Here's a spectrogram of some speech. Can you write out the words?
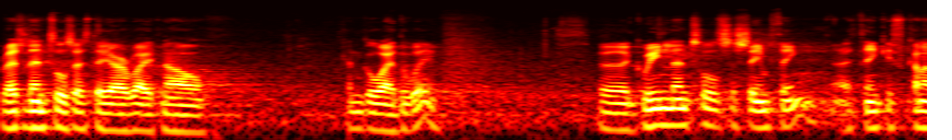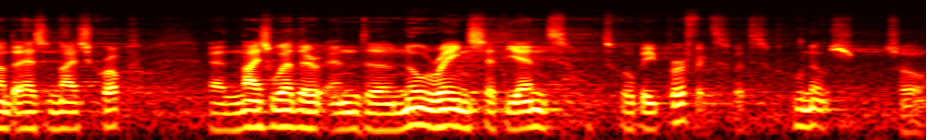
red lentils as they are right now can go either way. Uh, green lentils, the same thing. I think if Canada has a nice crop and nice weather and uh, no rains at the end, it will be perfect, but who knows? So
